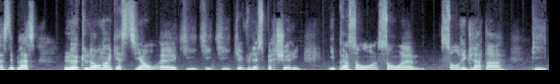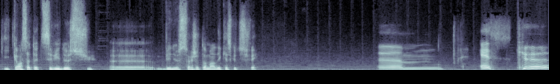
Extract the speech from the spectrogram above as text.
elle se déplace. Le clone en question, euh, qui, qui, qui, qui a vu la supercherie, il prend son, son, euh, son régulateur, puis il commence à te tirer dessus, euh, Vénus. Je vais te demander qu'est-ce que tu fais? Euh, Est-ce que.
